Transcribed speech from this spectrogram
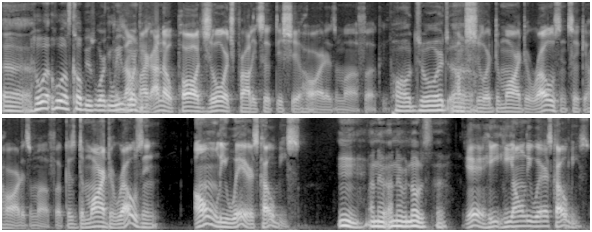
uh, who who else Kobe was working with? I'm working like, I know Paul George probably took this shit hard as a motherfucker. Paul George. Uh, I'm sure DeMar DeRozan took it hard as a motherfucker. Because DeMar DeRozan only wears Kobe's. mm, I never I never noticed that. Yeah, he he only wears Kobe's.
